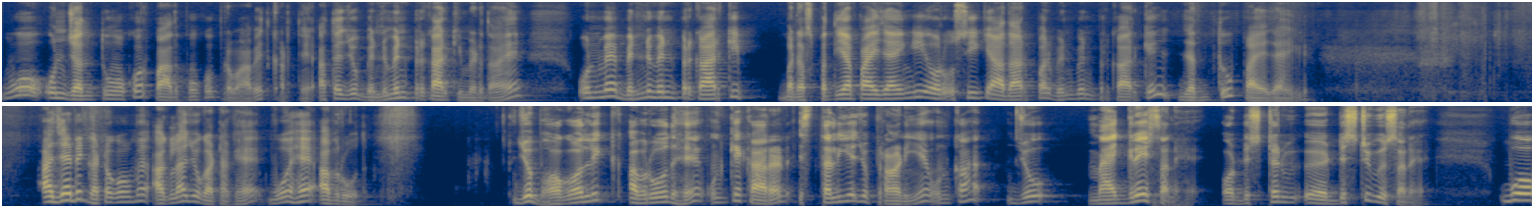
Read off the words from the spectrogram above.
वो उन जंतुओं को और पादपों को प्रभावित करते हैं। अतः जो भिन्न भिन्न प्रकार की मृदा हैं उनमें भिन्न भिन्न प्रकार की वनस्पतियाँ पाई जाएँगी और उसी के आधार पर भिन्न भिन्न प्रकार के जंतु पाए जाएँगे। अजैविक घटकों में अगला जो घटक है, वो है अवरोध। जो भौगोलिक अवरोध है, उनके कारण स्थलीय जो प्राणी है, उनका जो माइग्रेशन है और डिस्ट्रीब्यूशन है, वो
